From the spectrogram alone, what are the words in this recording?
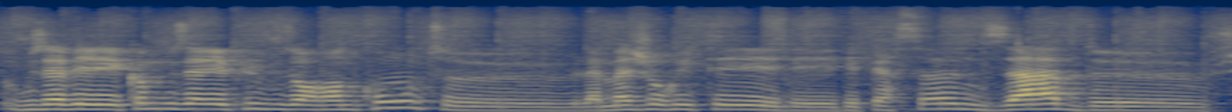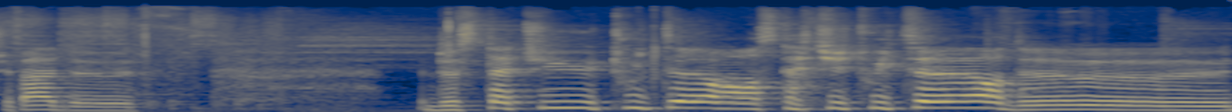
vous avez, comme vous avez pu vous en rendre compte, euh, la majorité des, personnes zappent de, je sais pas, de, de statut Twitter en statut Twitter, de,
